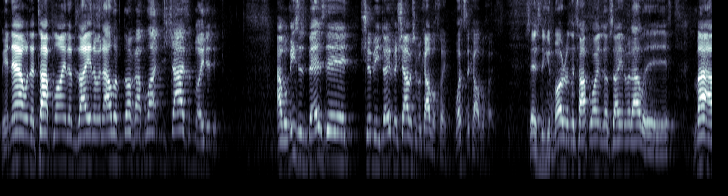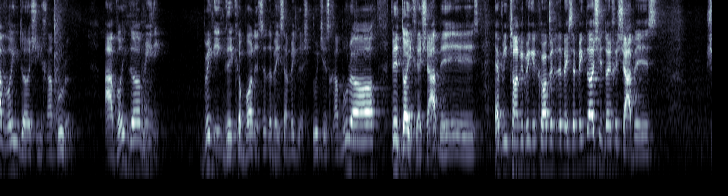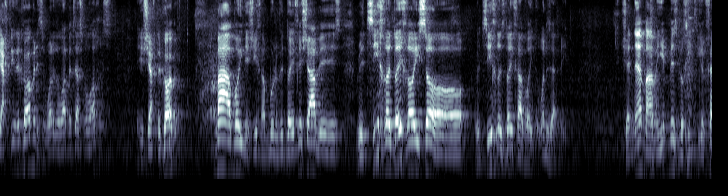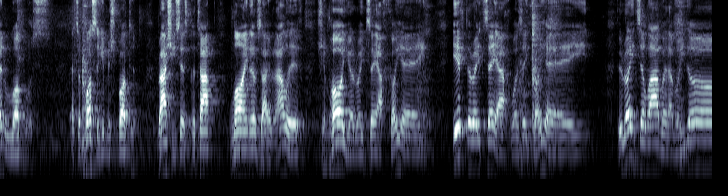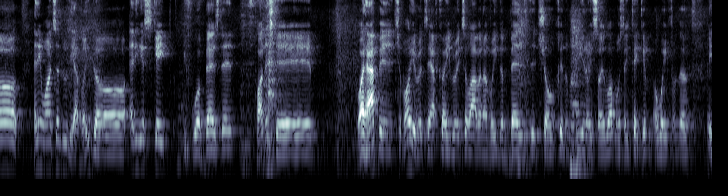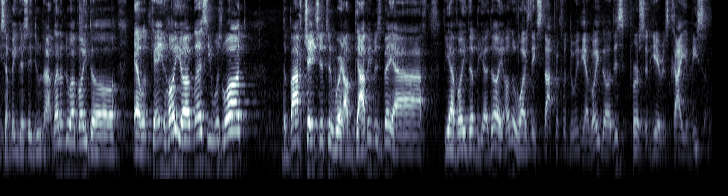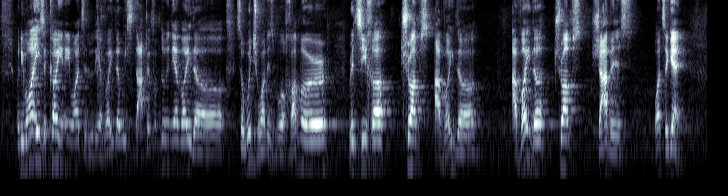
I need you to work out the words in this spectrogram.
We are now in the top line of Zayin of an Aleph Doch and Shaz avoided. Our Mises Bezdin should be Doicha Shabbos and Kal What's the Kal Says the Gemara in the top line of Zayin an Aleph. Ma avoida shi chamura. Avoida meaning bringing the components in the base of Migdash, which is chamura v'doicha Shabbos. Every time you bring a korban in the base of Migdash, you doicha Shabbos. Shechting the korban is one of the lamitas malachas. And you shech the korban. Ma shicham bur v'doicha Shabbos. Ritzicha doicha iso. Ritzicha is doicha avoid. What does that mean? Shenema meyim mizbechit yechenu lomos. That's a pasuk in Mishpatim. Rashi says in the top line of Zayin Aleph, Shemho yaroitzeach koyein. If the roitzeach was a koyein, the roitzelah and avoido and he wants to do the avodah, and he escaped before Bezdin punished him. What happened? Shemoy Ritzach Koyim Ritzalav and they take him away from the. They do not let him do avodah. Elam Hoya unless he was what the Bach changed it to the word Al Gabi Mizbeach. Otherwise, they stop him from doing the avodah. This person here is Chayim Misa, but he want, he's a kohen. He wants to do the avodah. We stop him from doing the avodah. So, which one is more chamor? Ritzicha trumps avodah. Avodah trumps Shabbos. Once again,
